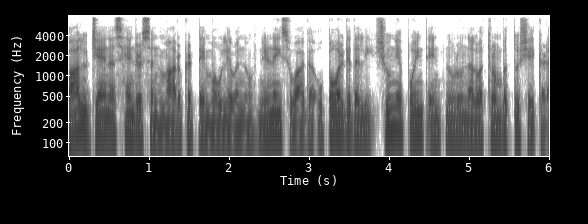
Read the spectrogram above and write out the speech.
ಪಾಲು ಜೇನಸ್ ಹೆಂಡರ್ಸನ್ ಮಾರುಕಟ್ಟೆ ಮೌಲ್ಯವನ್ನು ನಿರ್ಣಯಿಸುವಾಗ ಉಪವರ್ಗದಲ್ಲಿ ಶೂನ್ಯ ಪಾಯಿಂಟ್ ಎಂಟುನೂರು ನಲವತ್ತೊಂಬತ್ತು ಶೇಕಡ.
